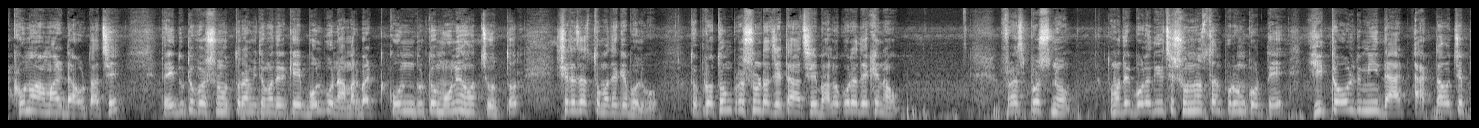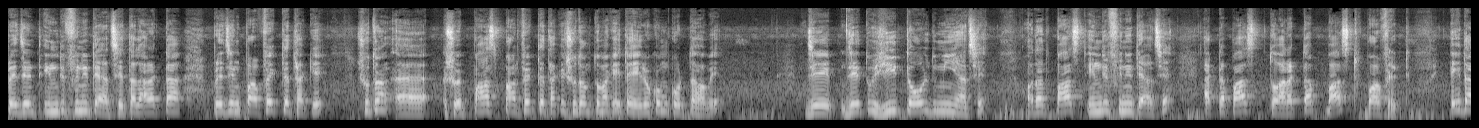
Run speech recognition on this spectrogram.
এখনও আমার ডাউট আছে। তো এই দুটো প্রশ্নের উত্তর আমি তোমাদেরকে বলব না আমার বাট কোন দুটো মনে হচ্ছে উত্তর, সেটা জাস্ট তোমাদেরকে বলব। তো প্রথম প্রশ্নটা যেটা আছে, ভালো করে দেখে নাও। ফার্স্ট প্রশ্ন, তোমাদের বলে দিয়েছে শূন্যস্থান পূরণ করতে হি টোল্ড মি দ্যাট একটা হচ্ছে প্রেজেন্ট ইনডিফিনিটে আছে, তাহলে আর একটা প্রেজেন্ট পারফেক্টে থাকে। সুতরাং পাস্ট পারফেক্টে থাকে, সুতরাং তোমাকে এটা এরকম করতে হবে। যে যেহেতু হি টোল্ড মি আছে, অর্থাৎ পাস্ট ইনডিফিনিটে আছে, একটা পাস্ট তো আর একটা পাস্ট পারফেক্ট এটা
